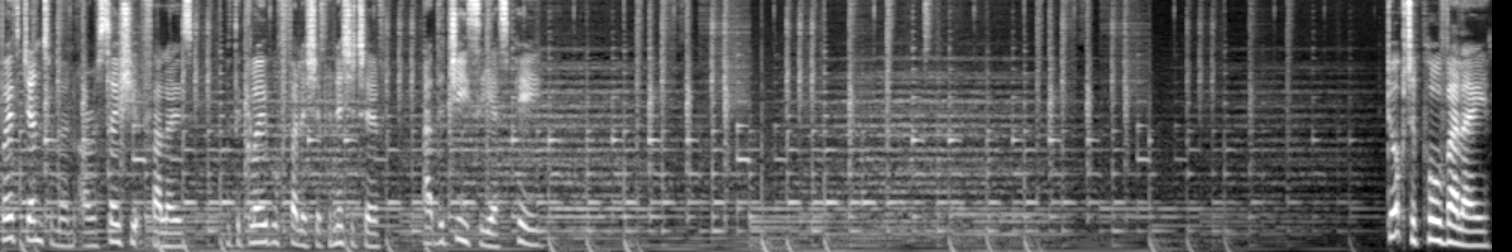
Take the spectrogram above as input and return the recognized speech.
Both gentlemen are Associate Fellows with the Global Fellowship Initiative at the GCSP. Dr. Paul Vallet,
